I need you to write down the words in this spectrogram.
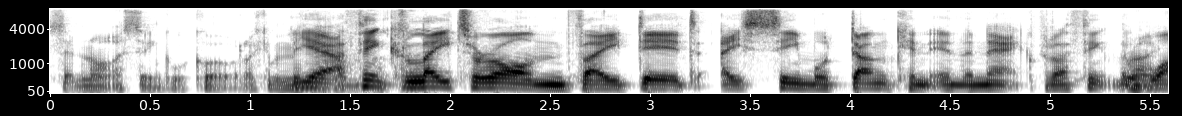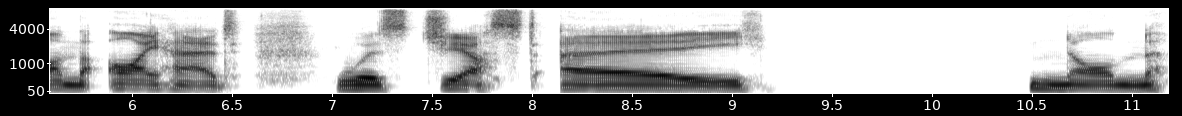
So not a single coil, like a yeah, I think later on they did a Seymour Duncan in the neck, but I think the Right. one that I had was just a non.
